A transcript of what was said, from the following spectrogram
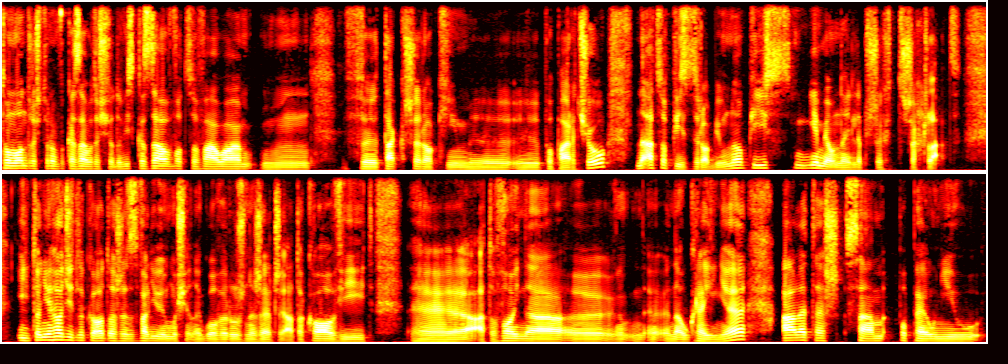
tą mądrość, którą wykazały te środowiska, zaowocowała Mm, w tak szerokim y, y, poparciu. No a co PiS zrobił? No PiS nie miał najlepszych trzech lat. I to nie chodzi tylko o to, że zwaliły mu się na głowę różne rzeczy, a to COVID, e, a to wojna na Ukrainie, ale też sam popełnił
